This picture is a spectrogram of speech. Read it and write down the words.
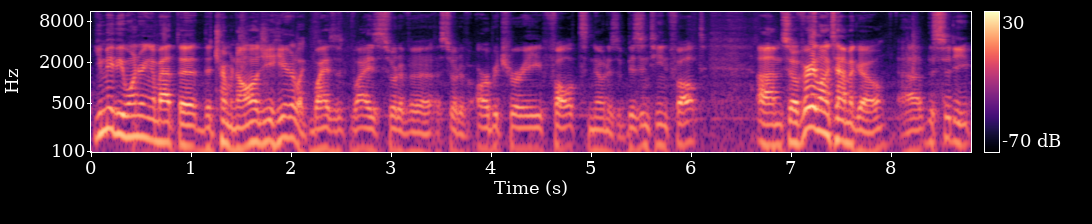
You may be wondering about the, the terminology here, like why is it, why is sort of a, a sort of arbitrary fault known as a Byzantine fault? Um, so a very long time ago, uh, the city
